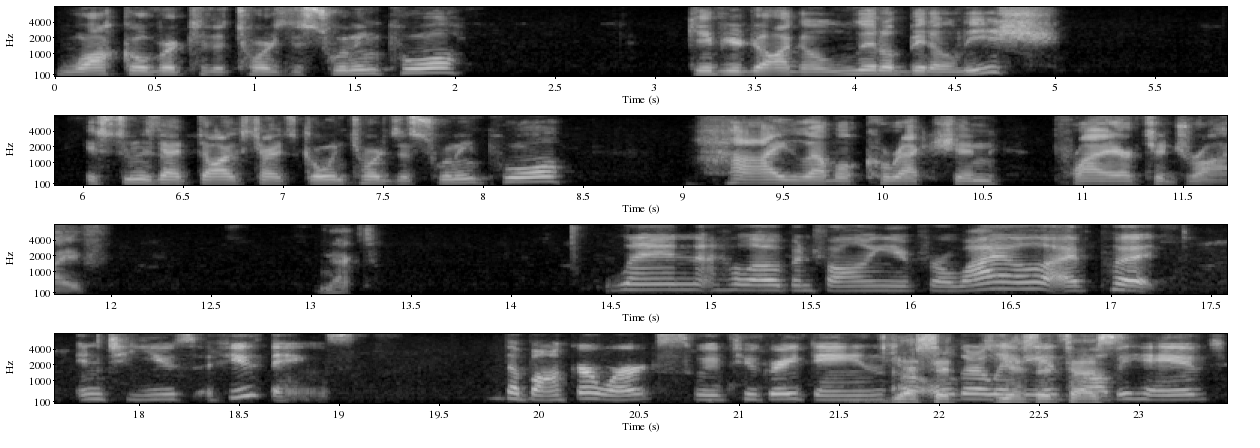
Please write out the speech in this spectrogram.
Walk over to the towards the swimming pool, give your dog a little bit of leash. As soon as that dog starts going towards the swimming pool, high level correction prior to drive. Next. Lynn, hello, I've been following you for a while. I've put into use a few things. The bonker works. We have two Great Danes. Yes, our it- older lady yes, it is well behaved.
